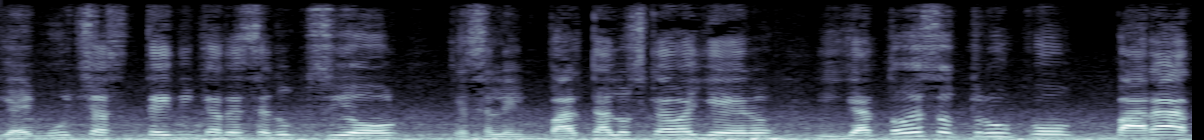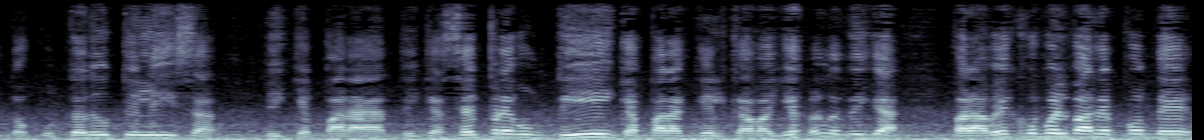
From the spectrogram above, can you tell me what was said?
y hay muchas técnicas de seducción que se le imparte a los caballeros. Y ya todos esos trucos baratos que ustedes utilizan y que para que hacer preguntitas, para que el caballero le diga, para ver cómo él va a responder,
